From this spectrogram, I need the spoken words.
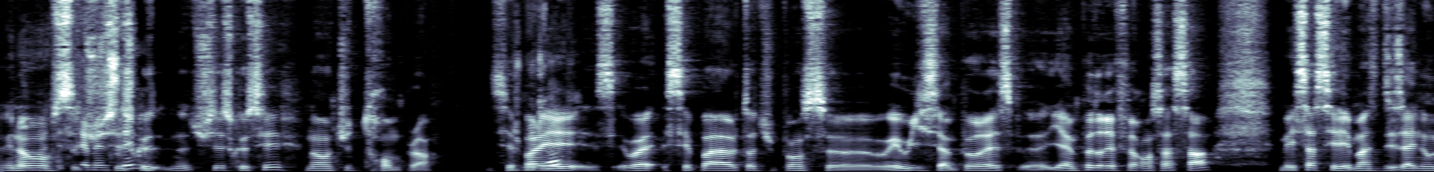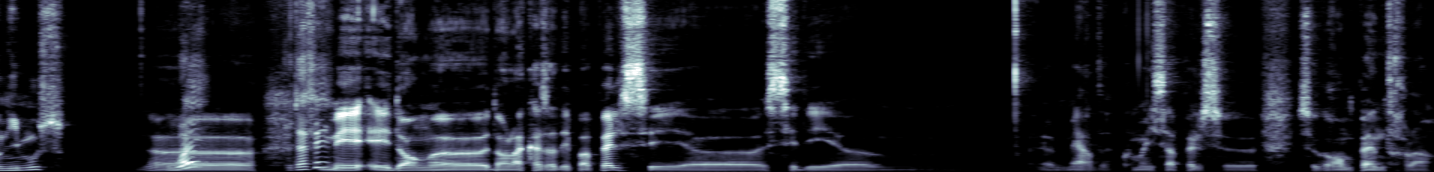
Mais non, tu sais, ce que, tu sais ce que c'est? Non, tu te trompes là. C'est pas les, ouais, c'est pas. Toi, tu penses, euh, oui, oui, c'est un peu, il y a un peu de référence à ça, mais ça, c'est les masques des Anonymous. Euh, ouais, tout à fait. Mais et dans euh, dans la Casa des Papels, c'est c'est des merde, comment il s'appelle ce, ce grand peintre là?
